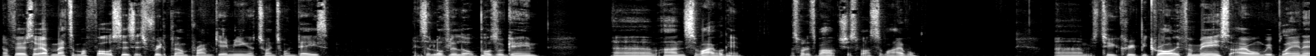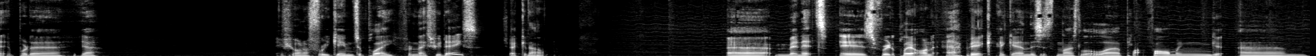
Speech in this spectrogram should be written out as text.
Now first we have Metamorphosis, it's free to play on Prime Gaming at 21 days. It's a lovely little puzzle game um, and survival game. That's what it's about. It's just about survival. Um, it's too creepy crawly for me, so I won't be playing it. But uh, yeah, if you want a free game to play for the next few days, check it out. Uh, Minit is free to play on Epic. Again, this is a nice little uh, platforming um,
